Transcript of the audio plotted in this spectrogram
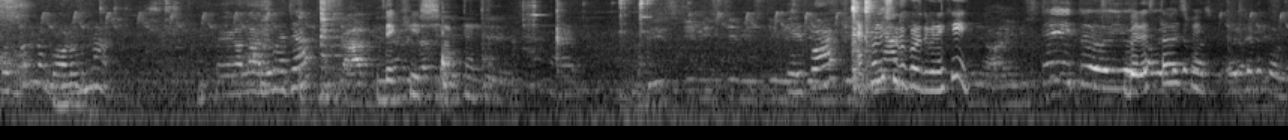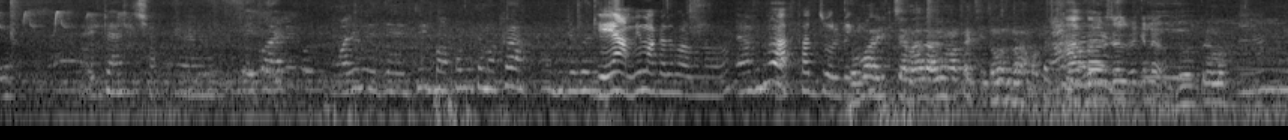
প্রচণ্ড গরম না হয়ে গেল আলু ভাজা। দেখিস সাবধানে। এরপর এখনই শুরু করে দিবি নাকি? এই তো বেরেস্তা হয়েছে? ওইটাতে করব। এটা আচ্ছা। কে আমি মাখাতে পারব না। এখন হাত ফাত জ্বলবে তোমার ইচ্ছা না আমি মাখাচ্ছি তোমার না মাখাচ্ছি। হাত আর জ্বলবে কেন? জোর করে মাখো। উম,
